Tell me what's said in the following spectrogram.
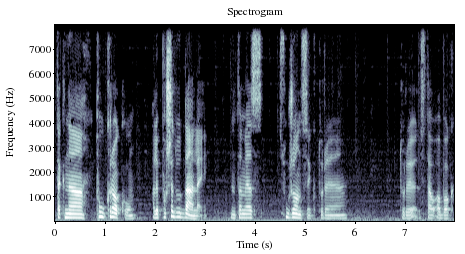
tak na pół kroku, ale poszedł dalej. Natomiast służący, który, który stał obok.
